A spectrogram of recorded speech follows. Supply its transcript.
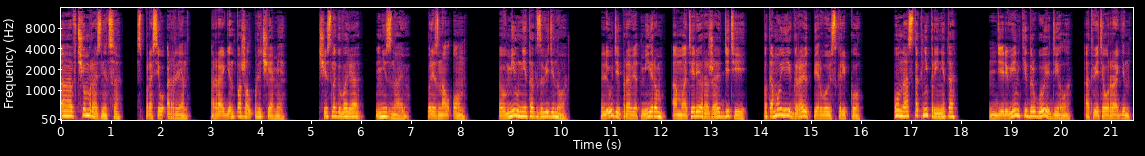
«А в чем разница?» – спросил Орлен. Раген пожал плечами. «Честно говоря, не знаю», – признал он. «В Мил не так заведено. Люди правят миром, а матери рожают детей, потому и играют первую скрипку. У нас так не принято». «Деревеньки – другое дело», – ответил Раген.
